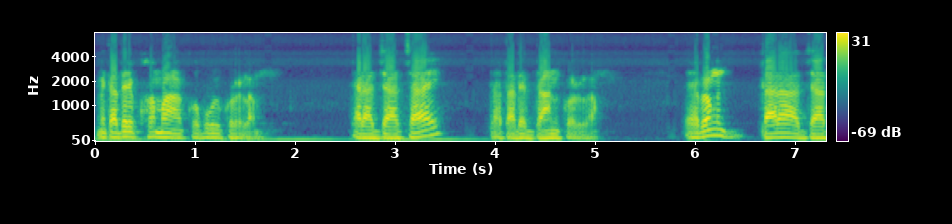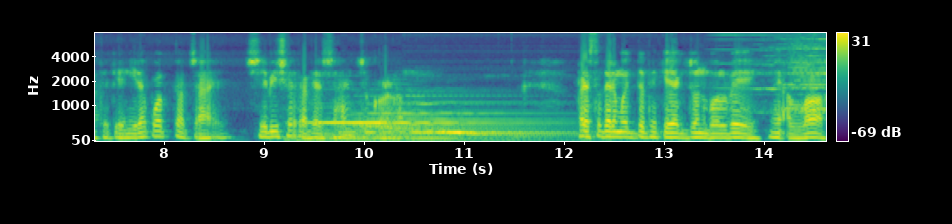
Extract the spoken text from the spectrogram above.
আমি তাদের ক্ষমা কবুল করলাম। তারা যা চায়, তা তাদের দান করলাম। এবং তারা যা থেকে নিরাপত্তা চায়, সে বিষয়ে তাদের সাহায্য করলাম। ফেরেস্তাদের মধ্যে থেকে একজন বলবে, হে আল্লাহ,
